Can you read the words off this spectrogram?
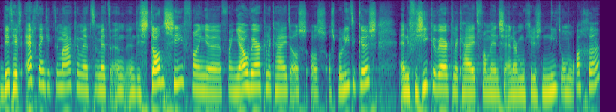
dit heeft echt denk ik te maken met, met een, een distantie van, je, van jouw werkelijkheid als, als, als politicus en de fysieke werkelijkheid van mensen. En daar moet je dus niet om lachen.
